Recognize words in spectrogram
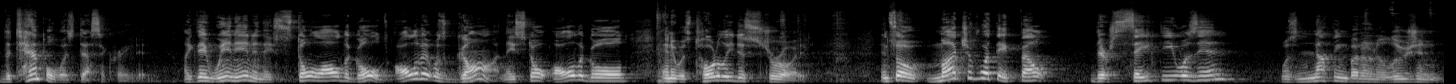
the temple was desecrated. Like they went in and they stole all the gold. All of it was gone. They stole all the gold and it was totally destroyed. And so much of what they felt their safety was in was nothing but an illusion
